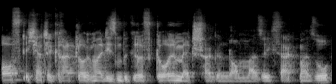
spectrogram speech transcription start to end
oft, ich hatte gerade, glaube ich, mal diesen Begriff Dolmetscher genommen. Also ich sage mal so,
